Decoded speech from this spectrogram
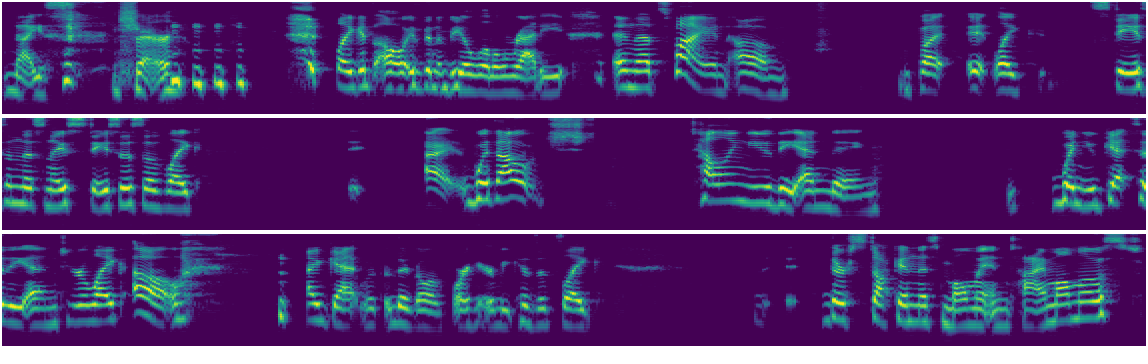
nice. Sure. like it's always going to be a little ratty and that's fine. Um but it like stays in this nice stasis of like I, without sh- telling you the ending when you get to the end you're like oh i get what they're going for here because it's like they're stuck in this moment in time almost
